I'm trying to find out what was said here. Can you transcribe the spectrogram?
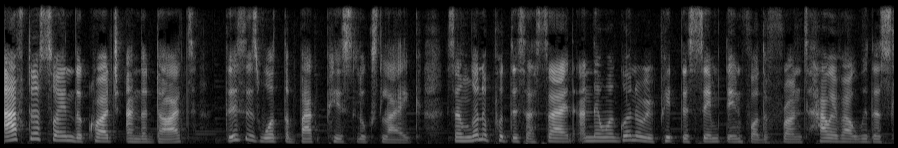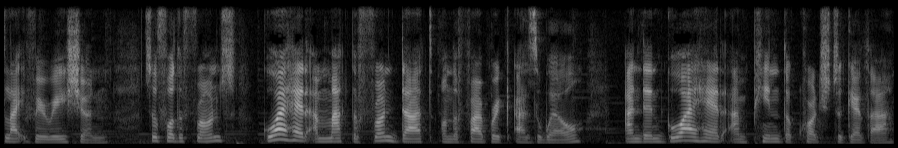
After sewing the crotch and the dart, this is what the back piece looks like. So I'm going to put this aside and then we're going to repeat the same thing for the front, however with a slight variation. So for the front, go ahead and mark the front dart on the fabric as well and then go ahead and pin the crotch together.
